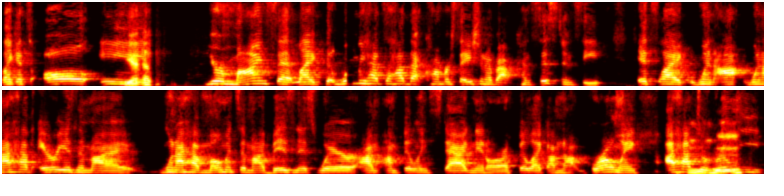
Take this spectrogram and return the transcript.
Like it's all in yep. your mindset like when we had to have that conversation about consistency it's like when i when i have areas in my when i have moments in my business where i'm, I'm feeling stagnant or i feel like i'm not growing i have mm-hmm. to really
